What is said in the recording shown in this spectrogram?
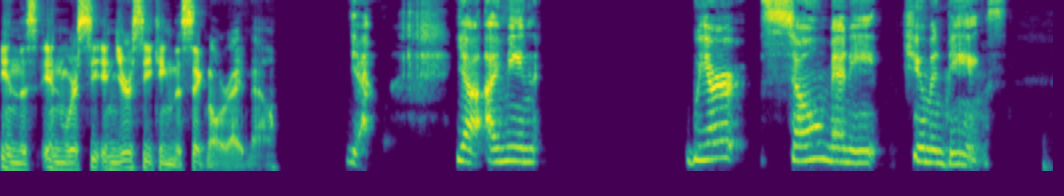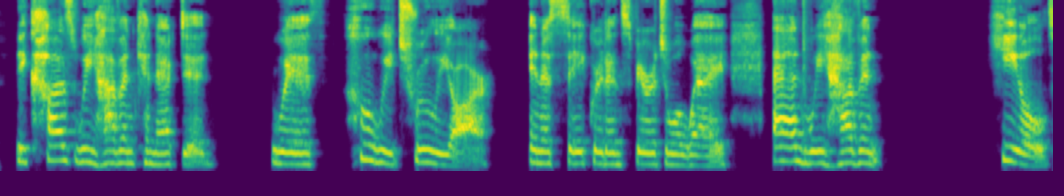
in this in we're see and you're seeking the signal right now. Yeah. Yeah i mean we are so many human beings because we haven't connected with who we truly are in a sacred and spiritual way. And we haven't healed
